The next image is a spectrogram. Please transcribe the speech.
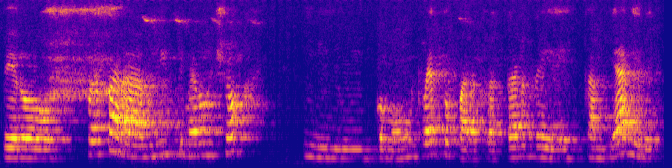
pero fue para mí primero un shock y como un reto para tratar de cambiar y de,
